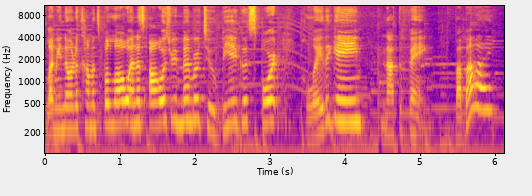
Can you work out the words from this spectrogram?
Let me know in the comments below, and as always, remember to be a good sport, play the game, not the fame. Bye bye!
